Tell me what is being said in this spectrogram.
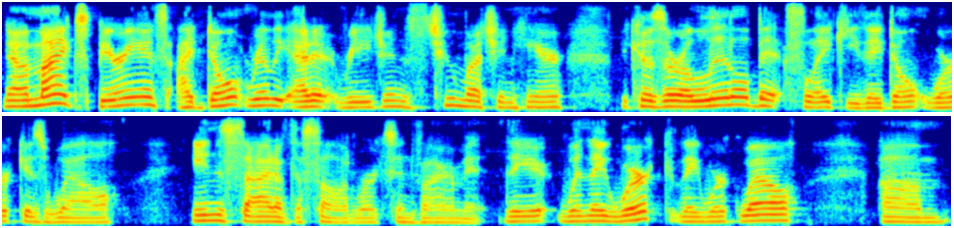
Now, in my experience, I don't really edit regions too much in here because they're a little bit flaky. They don't work as well inside of the SolidWorks environment. They when they work, they work well, um,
